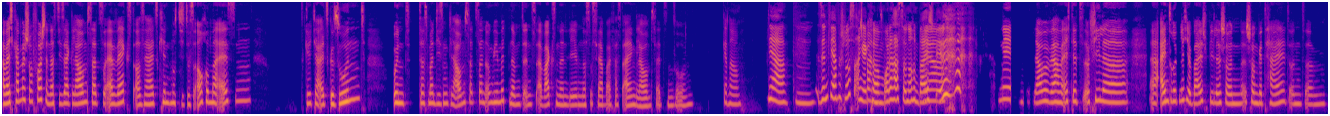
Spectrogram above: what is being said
aber ich kann mir schon vorstellen, dass dieser Glaubenssatz so erwächst aus, ja, als Kind musste ich das auch immer essen. Das gilt ja als gesund. Und dass man diesen Glaubenssatz dann irgendwie mitnimmt ins Erwachsenenleben. Das ist ja bei fast allen Glaubenssätzen so. Genau. Ja. Hm. Sind wir am Schluss angekommen Spannend. oder hast du noch ein Beispiel? Ja. nee, ich glaube, wir haben echt jetzt viele äh, eindrückliche Beispiele schon, schon geteilt und ähm,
